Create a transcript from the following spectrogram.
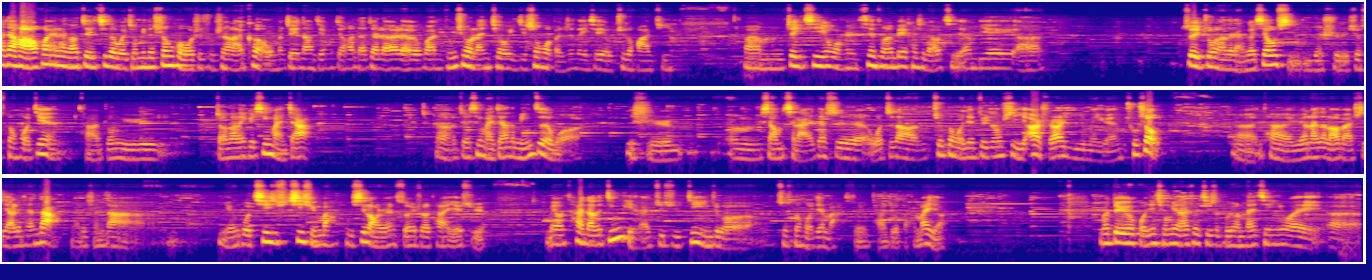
大家好，欢迎来到这一期的伪球迷的生活，我是主持人莱克。我们这一档节目将和大家聊一聊有关足球、篮球以及生活本身的一些有趣的话题。嗯，这一期我们先从 NBA 开始聊起，NBA 啊，最重要的两个消息，一个是休斯顿火箭，他终于找到了一个新买家。呃，这个新买家的名字我一时嗯想不起来，但是我知道休斯顿火箭最终是以二十二亿美元出售。呃，他原来的老板是亚历山大，亚历山大年过七七旬吧，古稀老人，所以说他也许没有太大的精力来继续经营这个至尊火箭吧，所以他就把它卖掉。那么对于火箭球迷来说，其实不用担心，因为呃。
